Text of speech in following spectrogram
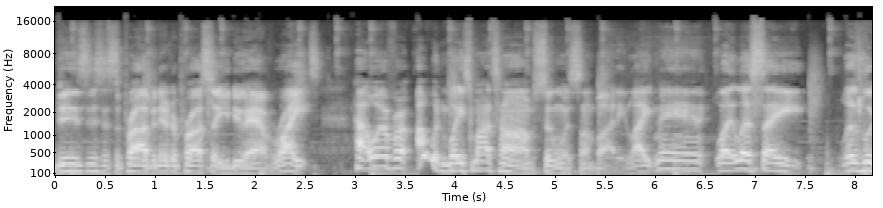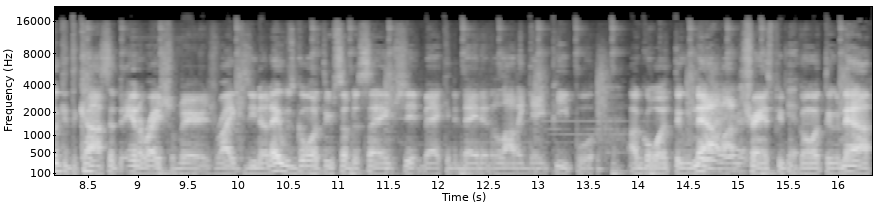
business. It's a private enterprise, so you do have rights. However, I wouldn't waste my time suing somebody. Like, man, like let's say, let's look at the concept of interracial marriage, right? Because you know they was going through some of the same shit back in the day that a lot of gay people are going through now. Right, a lot right. of trans people going through now.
